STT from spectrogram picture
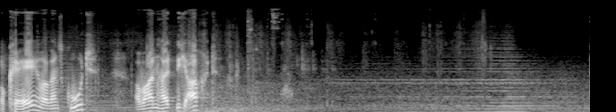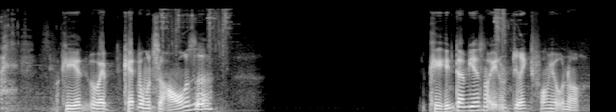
Okay, war ganz gut. Aber waren halt nicht acht. Okay, hier bei Catwoman zu Hause. Okay, hinter mir ist noch ein und direkt vor mir auch noch.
